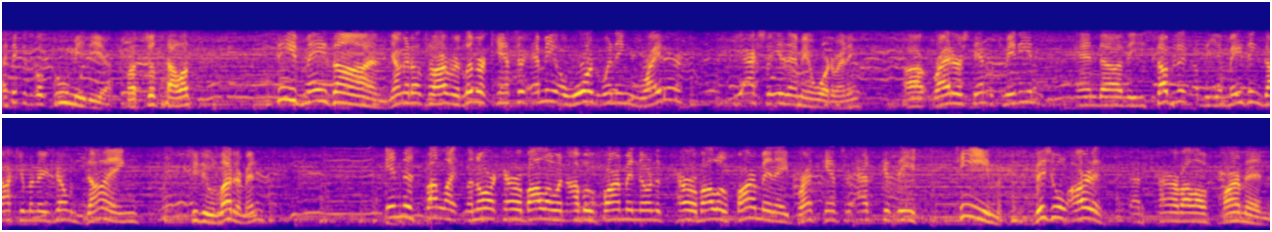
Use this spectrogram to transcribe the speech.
I think it's called Oo Media, but she'll tell us. Steve Mazan, young adult survivor, liver cancer, Emmy award winning writer. He actually is Emmy award winning. Uh, writer, stand up comedian, and uh, the subject of the amazing documentary film Dying to Do Letterman. In the spotlight, Lenora Caraballo and Abou Farman, known as Caraballo Farman, a breast cancer advocacy team, visual artists at Caraballo Farman.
